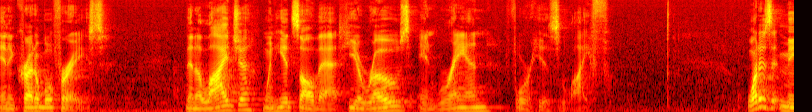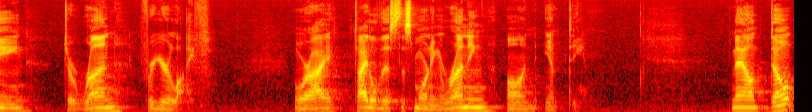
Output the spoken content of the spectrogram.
an incredible phrase. Then Elijah, when he had saw that, he arose and ran for his life. What does it mean to run for your life? or I title this this morning, Running on Empty. Now, don't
